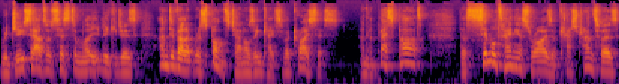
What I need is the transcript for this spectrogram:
reduce out of system leakages, and develop response channels in case of a crisis. And the best part? The simultaneous rise of cash transfers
